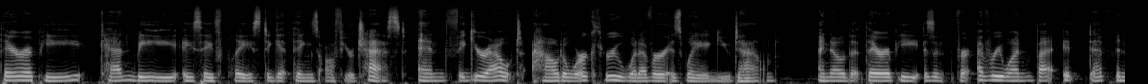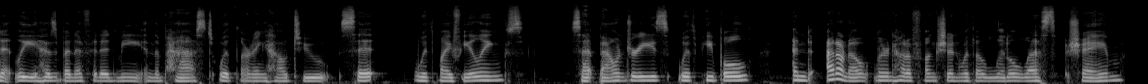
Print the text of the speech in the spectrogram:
Therapy can be a safe place to get things off your chest and figure out how to work through whatever is weighing you down. I know that therapy isn't for everyone, but it definitely has benefited me in the past with learning how to sit with my feelings, set boundaries with people, and I don't know, learn how to function with a little less shame.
